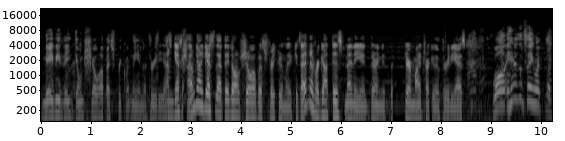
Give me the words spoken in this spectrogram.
maybe they don't show up as frequently in the 3DS. I'm guess. version. I'm gonna guess that they don't show up as frequently because I never got this many during the th- during my trek in the 3DS. Well, here's the thing with like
